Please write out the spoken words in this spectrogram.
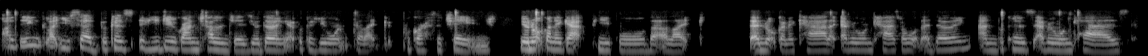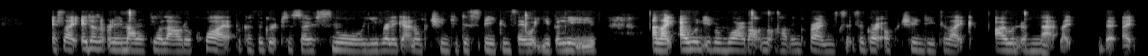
I think, like you said, because if you do grand challenges, you're doing it because you want to like progress a change. You're not going to get people that are like they're not going to care. Like everyone cares about what they're doing, and because everyone cares, it's like it doesn't really matter if you're loud or quiet because the groups are so small. You really get an opportunity to speak and say what you believe, and like I wouldn't even worry about not having friends because it's a great opportunity to like I wouldn't have met like the, like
